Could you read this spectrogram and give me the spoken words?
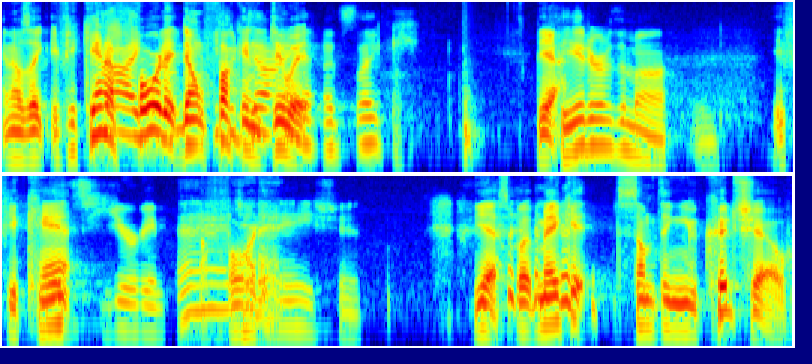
And I was like, "If you can't God, afford it, don't fucking do it. It's like Yeah. theater of the mind. If you can't, it's your afford it. Yes, but make it something you could show.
